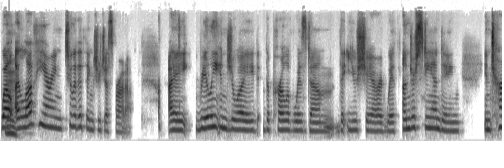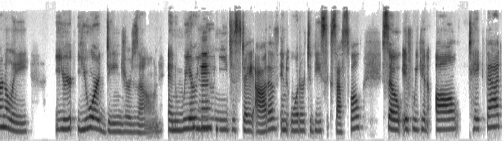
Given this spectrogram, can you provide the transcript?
Well, mm. I love hearing two of the things you just brought up. I really enjoyed the pearl of wisdom that you shared with understanding internally your your danger zone and where mm-hmm. you need to stay out of in order to be successful. So if we can all take that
